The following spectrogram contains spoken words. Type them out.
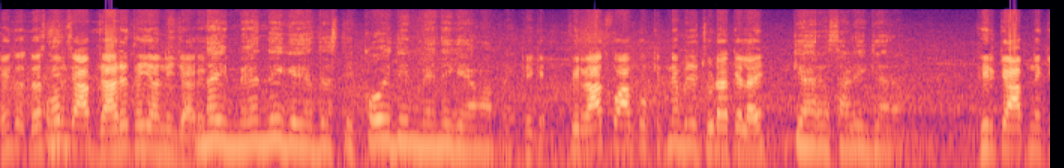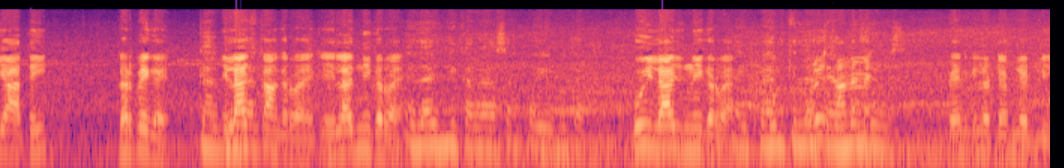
नहीं तो दस दिन से आप जा रहे थे या नहीं जा रहे नहीं मैं नहीं गया दस दिन कोई दिन मैं नहीं गया वहाँ पे। ठीक है फिर रात को आपको कितने बजे छुड़ा के लाए? ग्यारह साढ़े ग्यारह। फिर क्या आपने किया आते ही? घर पे गए। घर इलाज कहाँ करवाया? कि इलाज नहीं करवाया? इलाज नहीं करवाया सर कोई अभी तक। कोई इलाज नहीं करवाया? पेन किलर पुलिस थाने में पेन किलर टेबलेट ली।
